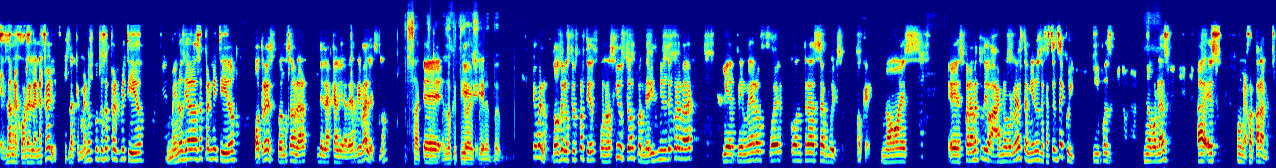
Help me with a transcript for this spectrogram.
es la mejor de la NFL. Es la que menos puntos ha permitido, menos yardas ha permitido. Otra vez, podemos hablar de la calidad de rivales, ¿no? Exacto, eh, es lo que te iba a decir. Que, bueno, dos de los tres partidos, uno es Houston con Davis Mills de quarterback y el primero fue contra Zach Wilson. Ok, no es, es parámetro, digo, ah, Nueva Orleans también nos dejaste en seco y, y pues Nueva Orleans ah, es un mejor parámetro,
